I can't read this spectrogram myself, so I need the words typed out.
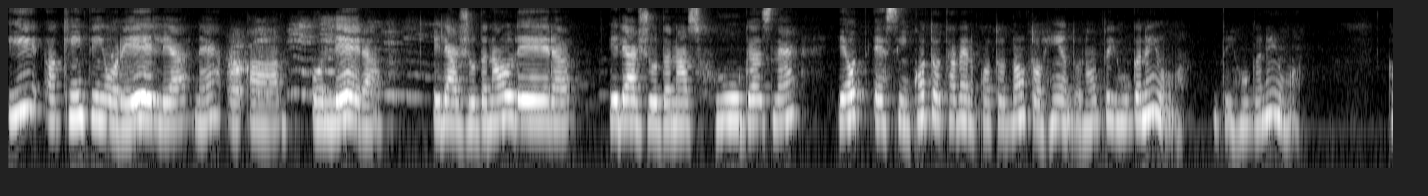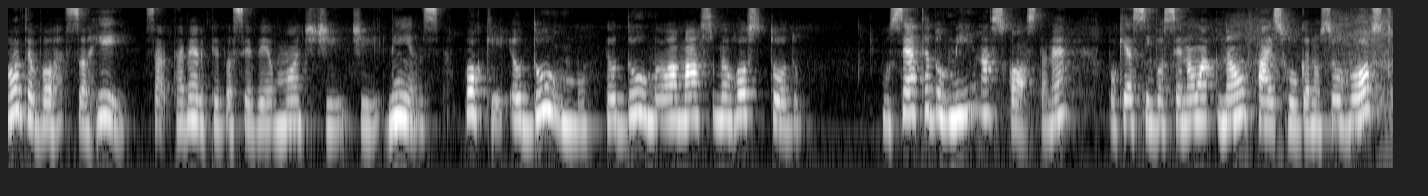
E a quem tem orelha, né, a, olheira, ele ajuda na olheira, ele ajuda nas rugas, né? Eu, é assim, enquanto eu, tá vendo? Enquanto eu não tô rindo, não tem ruga nenhuma. Não tem ruga nenhuma. Quando eu vou sorrir, tá vendo que você vê um monte de, de linhas? Porque eu durmo, eu durmo, eu amasso meu rosto todo. O certo é dormir nas costas, né? Porque assim você não, não faz ruga no seu rosto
